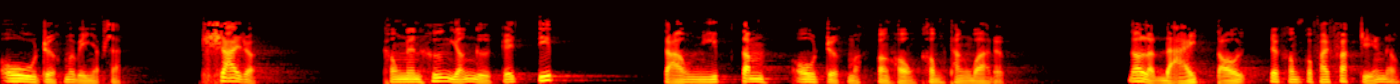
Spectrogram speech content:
ô trượt mới bị nhập xác. Sai rồi. Không nên hướng dẫn người kế tiếp tạo nghiệp tâm ô trượt mà phần hồn không thăng qua được. Đó là đại tội chứ không có phải phát triển đâu.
